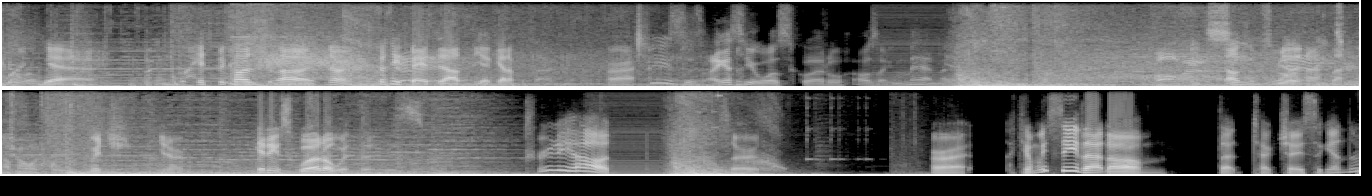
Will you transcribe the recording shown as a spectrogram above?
Could've rolled in. Yeah. It's because uh no, it's because he baited out the uh, get up attack. All right. Jesus, I guess he was Squirtle. I was like, man. that- Yeah. That was a really nice landing up there too, which you know, hitting Squirtle with it is pretty hard. So, all right. Can we see that um that tech chase again though?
